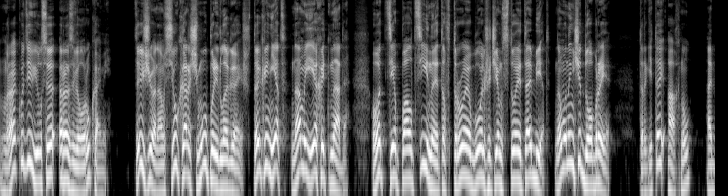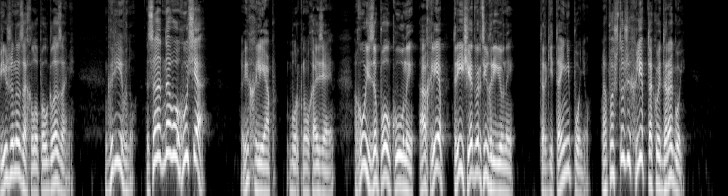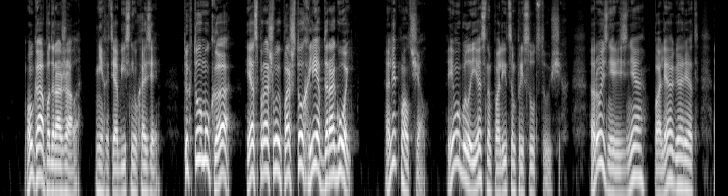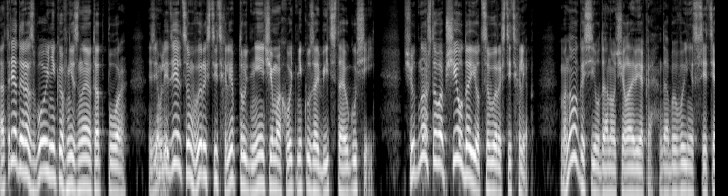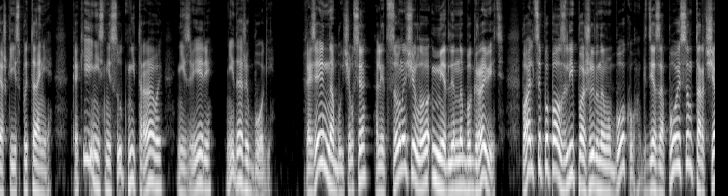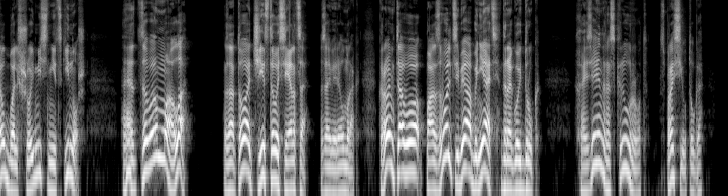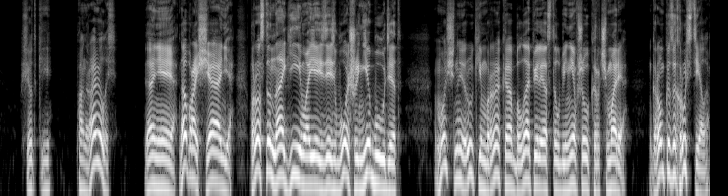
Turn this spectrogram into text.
Мрак удивился, развел руками. «Ты что, нам всю корчму предлагаешь? Так и нет, нам ехать надо. Вот те полтины, это втрое больше, чем стоит обед, но мы нынче добрые». Таргитай ахнул, обиженно захлопал глазами. «Гривну? За одного гуся?» «И хлеб», — буркнул хозяин. «Гусь за полкуны, а хлеб — три четверти гривны». Таргитай не понял. «А по что же хлеб такой дорогой?» «Мука подорожала», — нехотя объяснил хозяин. «Ты кто мука? Я спрашиваю, по что хлеб дорогой?» Олег молчал. Ему было ясно по лицам присутствующих. Розни резня, поля горят, отряды разбойников не знают отпора. Земледельцам вырастить хлеб труднее, чем охотнику забить стаю гусей. Чудно, что вообще удается вырастить хлеб. Много сил дано человека, дабы вынес все тяжкие испытания, какие не снесут ни травы, ни звери, ни даже боги. Хозяин набычился, лицо начало медленно багроветь. Пальцы поползли по жирному боку, где за поясом торчал большой мясницкий нож. «Этого мало!» Зато от чистого сердца, заверил мрак. Кроме того, позволь тебя обнять, дорогой друг. Хозяин раскрыл рот, спросил туго. Все-таки понравилось? Да не, на прощание. Просто ноги моей здесь больше не будет. Мощные руки мрака облапили остолбеневшего корчмаря. Громко захрустело.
